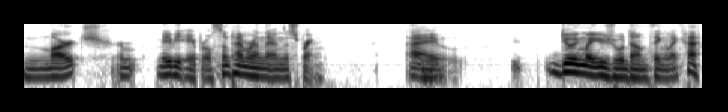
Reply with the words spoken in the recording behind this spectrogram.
March or maybe April, sometime around there in the spring, I mm-hmm. doing my usual dumb thing like, huh,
